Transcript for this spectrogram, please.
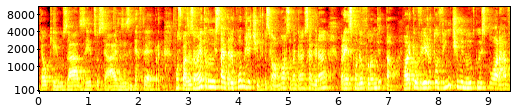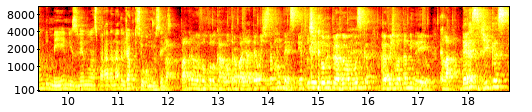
Que é o quê? Usar as redes sociais, às vezes interfere. Pra... Vamos supor, às vezes eu entro no Instagram com objetivo, tipo assim, ó, nossa, eu vou entrar no Instagram pra responder o fulano de tal. Na hora que eu vejo, eu tô 20 minutos no explorar, vendo memes, vendo umas paradas, nada. Já aconteceu com vocês? Pa- Padrão, eu vou colocar, vou trabalhar até hoje isso acontece. Entro no YouTube pra ver uma música, aí eu vejo uma thumbnail. Tá lá, 10 dicas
